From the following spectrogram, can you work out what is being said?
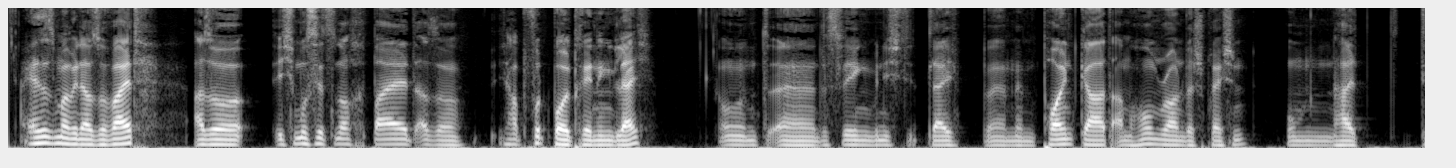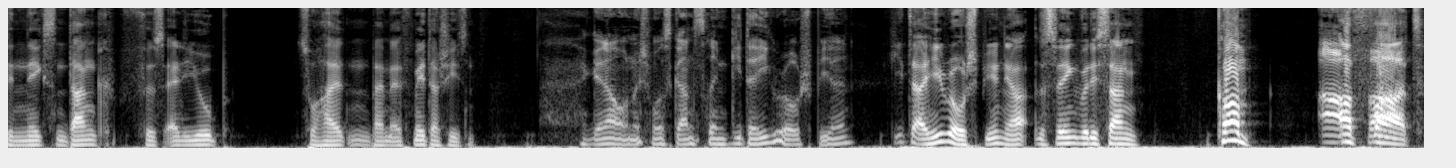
es ist mal wieder soweit. Also ich muss jetzt noch bald, also ich habe Footballtraining gleich und äh, deswegen bin ich gleich äh, mit dem Point Guard am Home Run besprechen, um halt den nächsten Dank fürs alley zu halten beim Elfmeterschießen. Genau, und ich muss ganz dringend Guitar Hero spielen. Guitar Hero spielen, ja. Deswegen würde ich sagen, komm, Abfahrt.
